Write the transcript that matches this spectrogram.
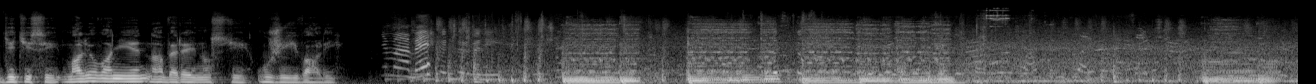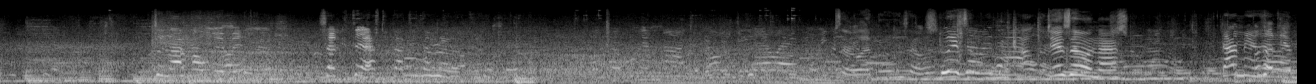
Deti si maľovanie na verejnosti užívali. Nemáme? Zelená. Kde je zelená?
